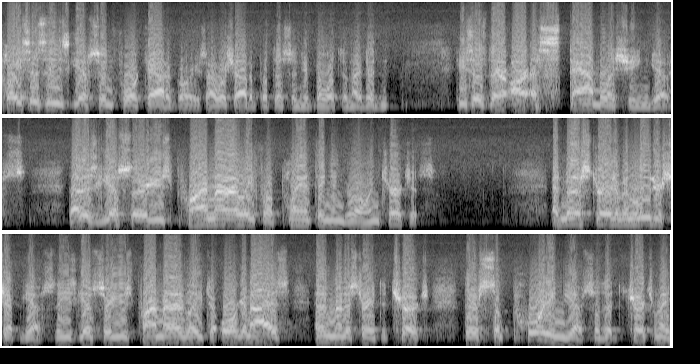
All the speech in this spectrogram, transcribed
places these gifts in four categories. I wish I had put this in your bulletin. I didn't. He says there are establishing gifts. That is gifts that are used primarily for planting and growing churches administrative and leadership gifts. These gifts are used primarily to organize and administrate the church. They're supporting gifts so that the church may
